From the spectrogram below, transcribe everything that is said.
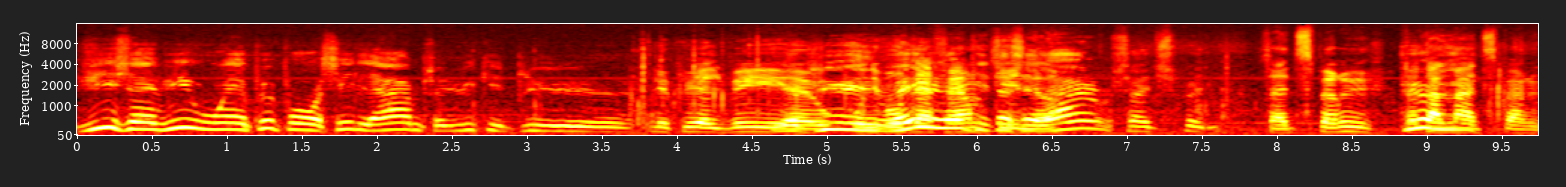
vis-à-vis ou un peu passé l'arbre, celui qui est le plus... Euh, le plus élevé, le euh, plus au niveau de la ferme, qui est assez large, ça a disparu. Ça a disparu, totalement disparu.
